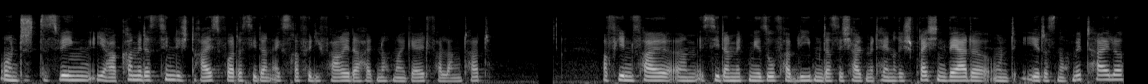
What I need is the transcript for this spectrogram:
Und deswegen, ja, kam mir das ziemlich dreist vor, dass sie dann extra für die Fahrräder halt nochmal Geld verlangt hat. Auf jeden Fall ähm, ist sie dann mit mir so verblieben, dass ich halt mit Henry sprechen werde und ihr das noch mitteile.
